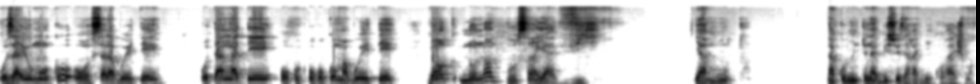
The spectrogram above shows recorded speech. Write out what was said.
oza yo moko okosala boye te otanga te okokoma boye te donc 90 pourcent ya vie ya mutu na communauté na biso ezalaka découragement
